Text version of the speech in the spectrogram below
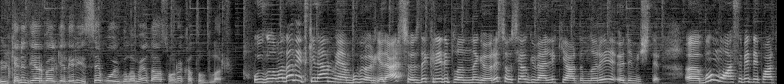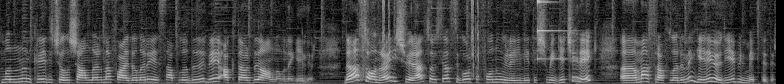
Ülkenin diğer bölgeleri ise bu uygulamaya daha sonra katıldılar. Uygulamadan etkilenmeyen bu bölgeler sözde kredi planına göre sosyal güvenlik yardımları ödemiştir. Ee, Bu muhasebe departmanının kredi çalışanlarına faydaları hesapladığı ve aktardığı anlamına gelir. Daha sonra işveren sosyal sigorta fonu ile iletişime geçerek e, masraflarını geri ödeyebilmektedir.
